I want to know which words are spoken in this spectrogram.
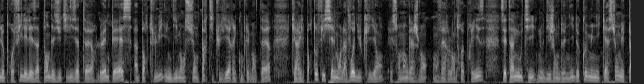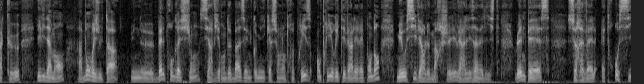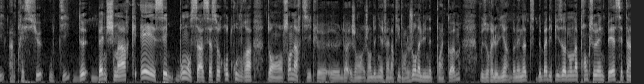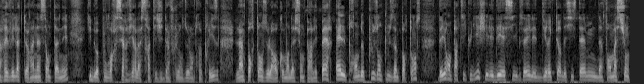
le profil et les attentes des utilisateurs. Le NPS apporte lui une dimension particulière et complémentaire car il porte officiellement la voix du client et son engagement envers l'entreprise. C'est un outil, nous dit Jean-Denis, de communication mais pas que. Évidemment, un bon résultat, une belle progression serviront de base à une communication de l'entreprise en priorité vers les répondants mais aussi vers le marché, vers les analystes. Le NPS se révèle être aussi un précieux outil de benchmark. Et c'est bon ça, ça se retrouvera dans son article. Euh, Jean-Denis a fait un article dans le journallunet.com. Vous aurez le lien dans les notes de bas d'épisode. On apprend que ce NPS est un révélateur, un instantané qui doit pouvoir servir la stratégie d'influence de l'entreprise. L'importance de la recommandation par les pairs, elle prend de plus en plus d'importance, d'ailleurs en particulier chez les DSI, vous savez, les directeurs des systèmes d'information.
